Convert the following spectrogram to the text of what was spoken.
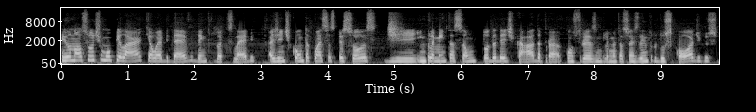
E o nosso último pilar, que é o WebDev, dentro do XLab, a gente conta com essas pessoas de implementação toda dedicada para construir as implementações dentro dos códigos,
